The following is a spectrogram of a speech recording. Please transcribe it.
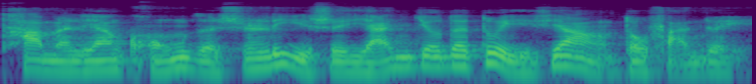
他们连孔子是历史研究的对象都反对。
